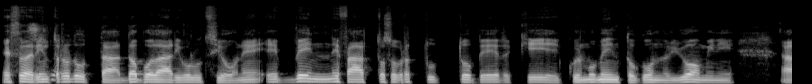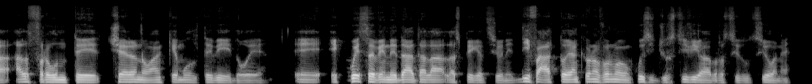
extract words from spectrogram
è stata sì. reintrodotta dopo la rivoluzione e venne fatto soprattutto perché in quel momento con gli uomini uh, al fronte c'erano anche molte vedove e, e questa venne data la, la, spiegazione. Di fatto è anche una forma con cui si giustifica la prostituzione.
